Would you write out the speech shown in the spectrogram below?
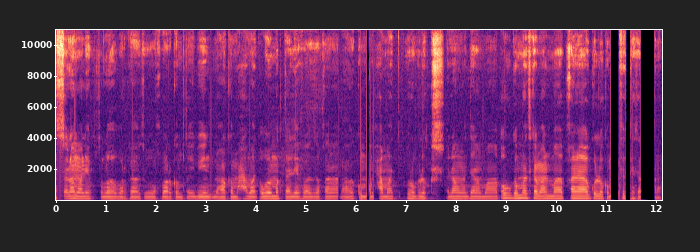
السلام عليكم ورحمة الله وبركاته. أخباركم طيبين؟ معاكم محمد. أول مقطع لي في هذه القناة. معاكم محمد Roblox. اليوم عندنا map أو قبل ما أتكلم عن ال map. خليني أقول لكم فكرة القناة.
